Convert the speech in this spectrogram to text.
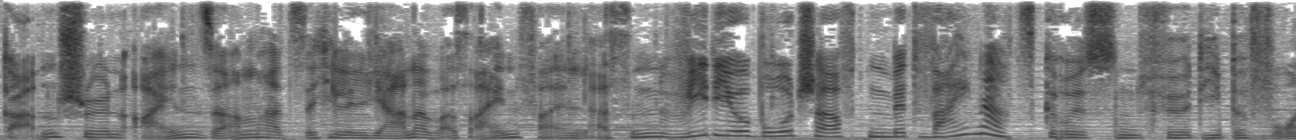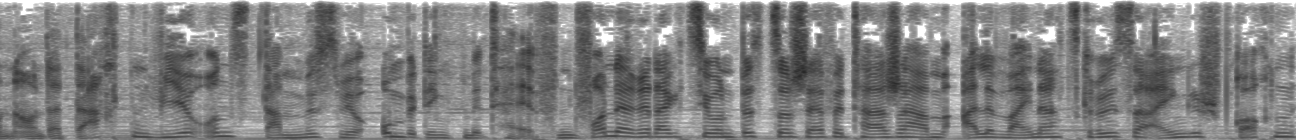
ganz schön einsam, hat sich Liliana was einfallen lassen. Videobotschaften mit Weihnachtsgrüßen für die Bewohner. Und da dachten wir uns, da müssen wir unbedingt mithelfen. Von der Redaktion bis zur Chefetage haben alle Weihnachtsgrüße eingesprochen.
